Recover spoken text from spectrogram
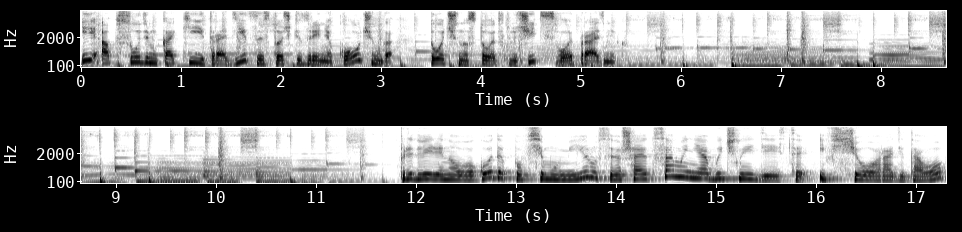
И обсудим, какие традиции с точки зрения коучинга точно стоит включить свой праздник. В преддверии Нового года по всему миру совершают самые необычные действия. И все ради того,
